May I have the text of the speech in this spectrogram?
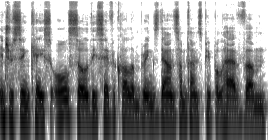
Interesting case also, the Sefer Klalim brings down, sometimes people have. Um,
